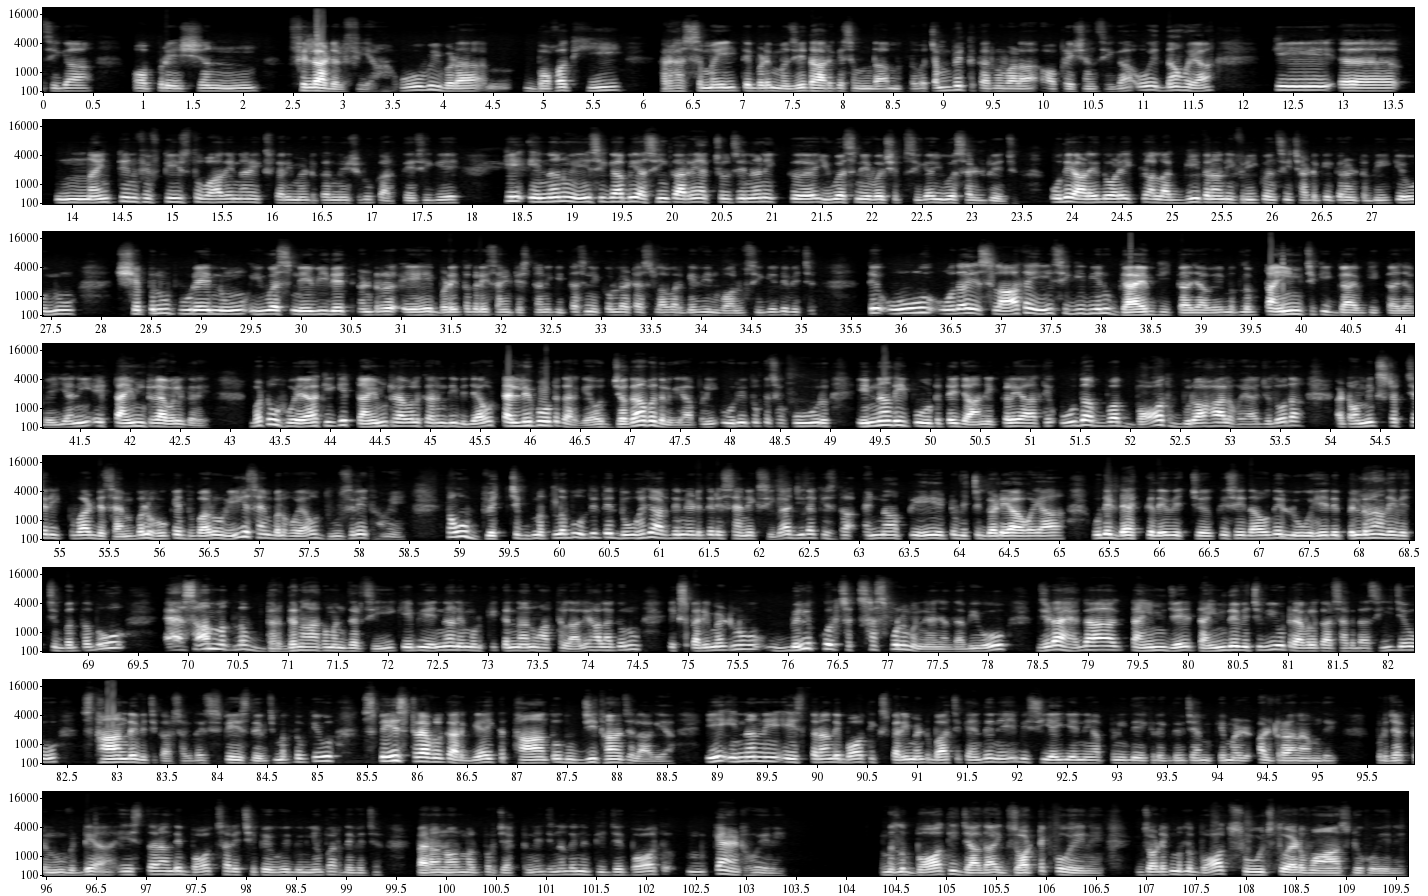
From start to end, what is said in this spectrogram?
ਸੀਗਾ operation Philadelphia. ਉਹ ਵੀ ਬੜਾ ਬਹੁਤ ਹੀ ਰਹੱਸਮਈ ਤੇ ਬੜੇ ਮਜ਼ੇਦਾਰ ਕਿਸਮ ਦਾ ਮਤਲਬ ਅਚੰਭਿਤ ਕਰਨ ਵਾਲਾ ਆਪਰੇਸ਼ਨ ਸੀਗਾ। ਉਹ ਇਦਾਂ ਹੋਇਆ ਕਿ ਅ, 1950s ਤੋਂ ਬਾਅਦ ਇਹਨਾਂ ਨੇ ਐਕਸਪੈਰੀਮੈਂਟ ਕਰਨੇ ਸ਼ੁਰੂ ਕਰਤੇ ਸੀਗੇ ਕਿ ਇਹਨਾਂ ਨੂੰ ਇਹ ਸੀਗਾ ਵੀ ਅਸੀਂ ਕਰ ਰਹੇ ਹਾਂ ਐਕਚੁਅਲ 'ਚ ਇਹਨਾਂ ਨੇ ਇੱਕ ਯੂਐਸ ਨੇਵਲ ਸ਼ਿਪ ਸੀਗਾ ਯੂਐਸ ਐਲਡਰਿਜ ਉਹਦੇ ਆਲੇ ਦੁਆਲੇ ਇੱਕ ਅਲੱਗ ਹੀ ਤਰ੍ਹਾਂ ਦੀ ਫ੍ਰੀਕੁਐਂਸੀ ਛੱਡ ਕੇ ਕਰੰਟ ਦੀ ਕਿ ਉਹਨੂੰ ਸ਼ਿਪ ਨੂੰ ਪੂਰੇ ਨੂੰ ਯੂਐਸ ਨੇਵੀ ਦੇ ਅੰਡਰ ਇਹ ਬੜੇ ਤਗੜੇ ਸਾਇੰਟਿਸਟਾਂ ਨੇ ਕੀਤਾ ਸੀ, ਨਿਕੋਲਾ ਟੈਸਲਾ ਵਰਗੇ ਵੀ ਇਨਵੋਲਵ ਸੀਗੇ ਇਹਦੇ ਵਿੱਚ। ਤੇ ਉਹ, ਉਹਦਾ ਸਲਾਹ ਤਾਂ ਇਹ ਸੀਗੀ ਵੀ ਇਹਨੂੰ ਗਾਇਬ ਕੀਤਾ ਜਾਵੇ, ਮਤਲਬ ਟਾਈਮ 'ਚ ਕੀ ਗਾਇਬ ਕੀਤਾ ਜਾਵੇ, ਯਾਨੀ ਇਹ ਟਾਈਮ ਟਰੈਵਲ ਕਰੇ। ਬਟ ਉਹ ਹੋਇਆ ਕਿ ਕਿ ਟਾਈਮ ਟਰੈਵਲ ਕਰਨ ਦੀ ਬਜਾਏ ਉਹ ਟੈਲੀਪੋਰਟ ਕਰ ਗਿਆ, ਉਹ ਜਗ੍ਹਾ ਬਦਲ ਗਿਆ ਆਪਣੀ, ਉਰੇ ਤੋਂ ਕਿਸੇ ਹੋਰ ਇਹਨਾਂ ਦੀ ਪੋਰਟ ਤੇ ਜਾ ਨਿਕਲਿਆ ਤੇ ਉਹਦਾ ਬ- ਬਹੁਤ ਬੁਰਾ ਹਾਲ ਹੋਇਆ। ਜਦੋਂ ਉਹਦਾ ਐਟੋਮਿਕ ਸਟਰਕਚਰ ਇੱਕ ਵਾਰ ਡਿਸੈਂਬਲ ਹੋ ਕੇ ਦੁਬਾਰਾ ਰੀਅਸੈਂਬਲ ਹੋਇਆ ਉਹ ਦੂਸਰੇ ਥਾਵੇਂ, ਤਾਂ ਉਹ ਵਿੱਚ ਮਤਲਬ ਉਹਦੇ ਤੇ 2000 ਦੇ ਨੇੜੇ ਤੇੜੇ ਸੈਨਿਕ ਸੀਗਾ ਜਿਹਦਾ ਕਿਸ ਦਾ ਇੰਨਾ ਪੇਟ ਵਿੱਚ ਗੜਿਆ ਹੋਇਆ, ਉਹਦੇ ਡੈਕ ਦੇ ਵਿੱਚ, ਕਿਸੇ ਦਾ ਉਹਦੇ ਲੋਹੇ ਦੇ ਪਿਲਰਾਂ ਦੇ ਵਿੱਚ, ਮਤਲਬ ਉਹ ਐਸਾ ਮਤਲਬ ਦਰਦਨਾਕ ਮੰਜ਼ਰ ਸੀ ਕਿ ਵੀ ਇਹਨਾਂ ਨੇ ਮੁੜ ਕੇ ਕੰਨਾਂ ਨੂੰ ਹੱਥ ਲਾ ਲਏ ਹਾਲਾਂਕਿ ਉਹਨੂੰ ਐਕਸਪੈਰੀਮੈਂਟ ਨੂੰ ਬਿਲਕੁਲ ਸਕਸੈਸਫੁਲ ਮੰਨਿਆ ਜਾਂਦਾ ਵੀ ਉਹ ਜਿਹੜਾ ਹੈਗਾ ਟਾਈਮ ਜੇ ਟਾਈਮ ਦੇ ਵਿੱਚ ਵੀ ਉਹ ਟਰੈਵਲ ਕਰ ਸਕਦਾ ਸੀ ਜੇ ਉਹ ਸਥਾਨ ਦੇ ਵਿੱਚ ਕਰ ਸਕਦਾ ਸੀ ਸਪੇਸ ਦੇ ਵਿੱਚ ਮਤਲਬ ਕਿ ਉਹ ਸਪੇਸ ਟਰੈਵਲ ਕਰ ਗਿਆ ਇੱਕ ਥਾਂ ਤੋਂ ਦੂਜੀ ਥਾਂ ਚਲਾ ਗਿਆ ਇਹ ਇਹਨਾਂ ਨੇ ਇਸ ਤਰ੍ਹਾਂ ਦੇ ਬਹੁਤ ਐਕਸਪੈਰੀਮੈਂਟ ਬਾਅਦ ਚ ਕਹਿੰਦੇ ਨੇ ਵੀ CIA ਨੇ ਆਪਣੀ ਦੇਖ ਰੇਖ ਦੇ ਵਿੱਚ MK ਅਲਟਰਾ ਨਾਮ ਦੇ ਪ੍ਰੋਜੈਕਟ ਨੂੰ ਵਿੱਢਿਆ। ਇਸ ਤਰ੍ਹਾਂ ਦੇ ਬਹੁਤ ਸਾਰੇ ਛਿਪੇ ਹੋਏ ਦੁਨੀਆ ਭਰ ਦੇ ਵਿੱਚ ਪੈਰਾਨੋਰਮਲ ਪ੍ਰੋਜੈਕਟ ਨੇ, ਜਿਨ੍ਹਾਂ ਦੇ ਨਤੀਜੇ ਬਹੁਤ ਘੈਂਟ ਹੋਏ ਨੇ। ਮਤਲਬ ਬਹੁਤ ਹੀ ਜ਼ਿਆਦਾ ਐਗਜ਼ੋਟਿਕ ਹੋਏ ਨੇ। ਐਗਜ਼ੋਟਿਕ ਮਤਲਬ ਬਹੁਤ ਸੋਚ ਤੋਂ ਐਡਵਾਂਸਡ ਹੋਏ ਨੇ।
